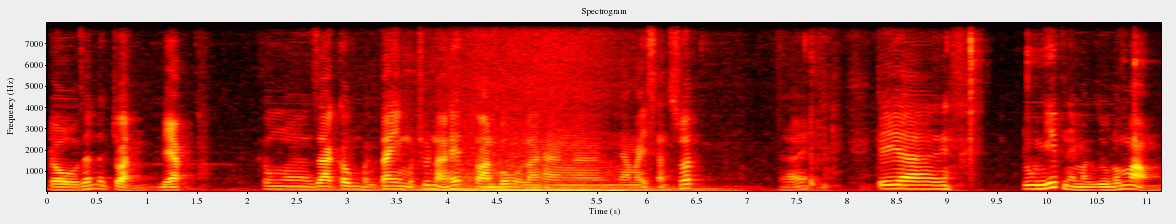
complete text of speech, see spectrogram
đồ rất là chuẩn đẹp không gia công bằng tay một chút nào hết toàn bộ là hàng nhà máy sản xuất. Đấy cái đu nhíp này mặc dù nó mỏng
